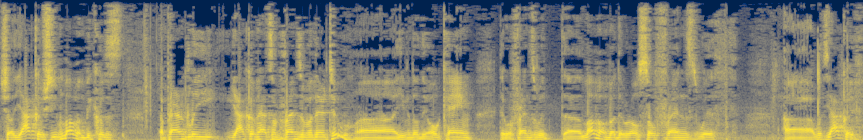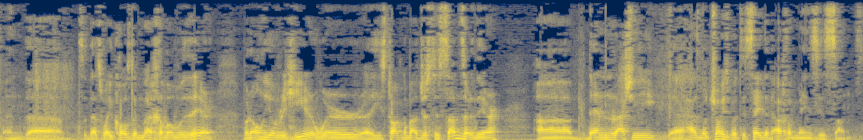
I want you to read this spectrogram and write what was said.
Shel Yaakov Shim Lovon, because apparently Yaakov had some friends over there too. Uh, even though they all came, they were friends with uh, Lavan, but they were also friends with uh, with Yaakov, and uh, so that's why he calls them Lechav over there. But only over here, where uh, he's talking about just his sons are there. Uh, then Rashi uh, has no choice but to say that Achav means his sons.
